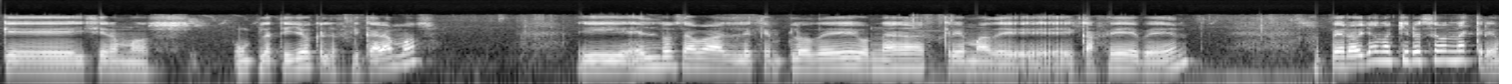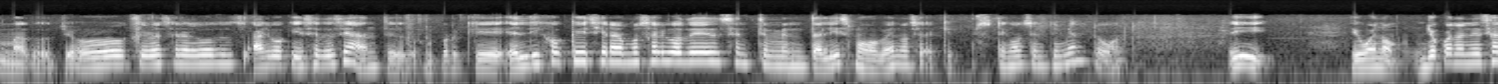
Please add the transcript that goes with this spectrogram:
que hiciéramos un platillo que lo explicáramos. Y él nos daba el ejemplo de una crema de café, ¿ven? Pero yo no quiero hacer una crema, yo quiero hacer algo, algo que hice desde antes, porque él dijo que hiciéramos algo de sentimentalismo, ¿ven? O sea, que pues, tenga un sentimiento, Y, y bueno, yo cuando inicié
